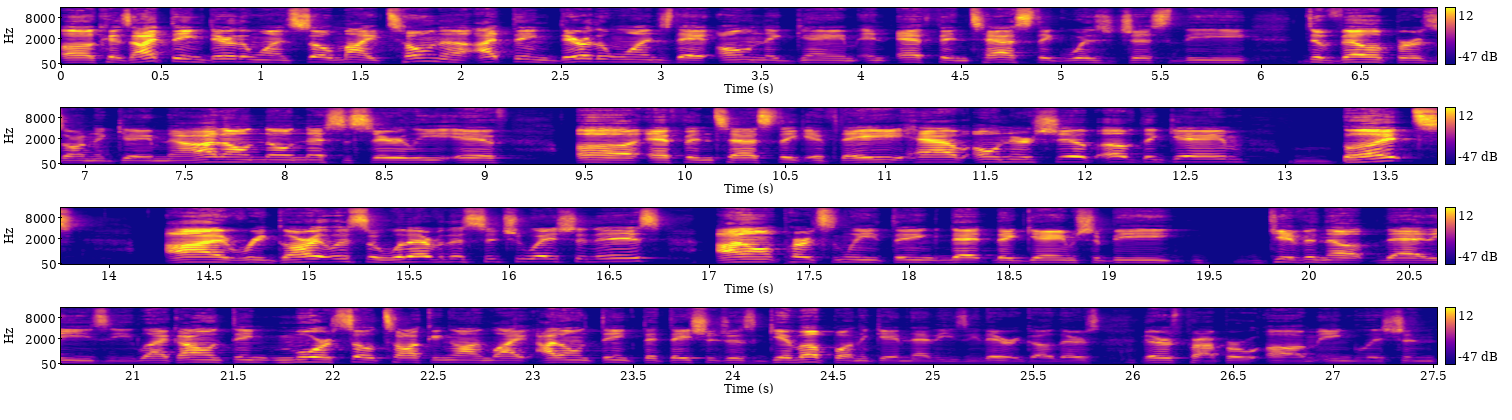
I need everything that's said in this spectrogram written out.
because uh, I think they're the ones. So Mytona, I think they're the ones that own the game, and Fntastic was just the developers on the game. Now I don't know necessarily if uh Fntastic if they have ownership of the game, but I, regardless of whatever the situation is, I don't personally think that the game should be given up that easy. Like I don't think more so talking on like I don't think that they should just give up on the game that easy. There we go. There's there's proper um English and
